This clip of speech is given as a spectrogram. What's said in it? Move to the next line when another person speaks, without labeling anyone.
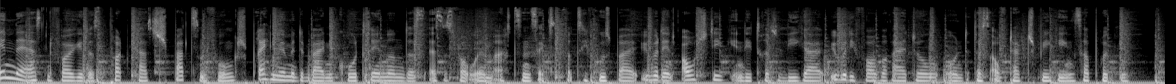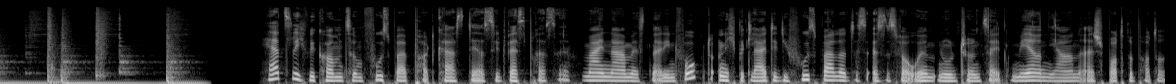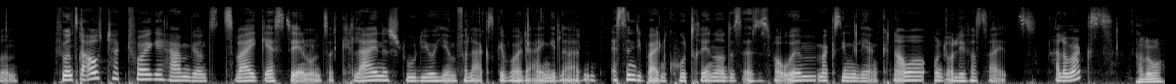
In der ersten Folge des Podcasts Spatzenfunk sprechen wir mit den beiden Co-Trainern des SSV Ulm 1846 Fußball über den Aufstieg in die dritte Liga, über die Vorbereitung und das Auftaktspiel gegen Saarbrücken. Herzlich willkommen zum Fußball-Podcast der Südwestpresse. Mein Name ist Nadine Vogt und ich begleite die Fußballer des SSV Ulm nun schon seit mehreren Jahren als Sportreporterin. Für unsere Auftaktfolge haben wir uns zwei Gäste in unser kleines Studio hier im Verlagsgebäude eingeladen. Es sind die beiden Co-Trainer des SSV Ulm, Maximilian Knauer und Oliver Seitz. Hallo Max.
Hallo.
